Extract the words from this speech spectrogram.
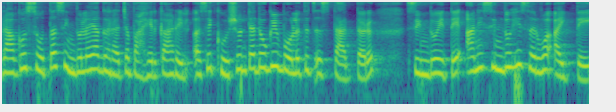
राघव स्वतः सिंधूला या घराच्या बाहेर काढेल असे खुशून त्या दोघी बोलतच असतात. तर सिंधू येते आणि सिंधू ही सर्व ऐकते.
